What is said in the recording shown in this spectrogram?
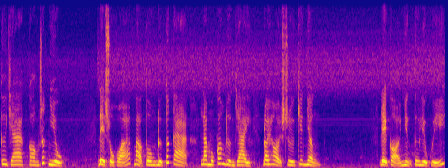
tư gia còn rất nhiều. Để số hóa bảo tồn được tất cả là một con đường dài, đòi hỏi sự kiên nhẫn. Để có những tư liệu quý,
